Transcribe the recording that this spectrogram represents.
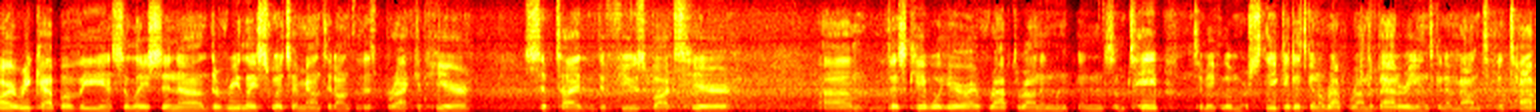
All right recap of the installation. Uh, the relay switch I mounted onto this bracket here zip tied the fuse box here. Um, this cable here I've wrapped around in, in some tape to make it a little more sleek. It is going to wrap around the battery and it's going to mount to the top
